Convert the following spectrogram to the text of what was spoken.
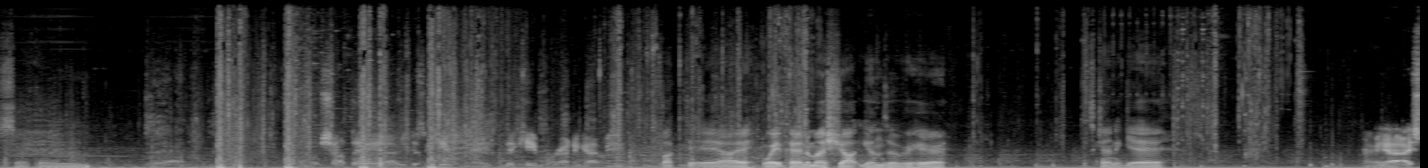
One second. Oh, shot the AI because it came from me. They came running at me. Fuck the AI. Wait, Panda, my shotgun's over here. It's kinda gay. I mean, I, I s-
